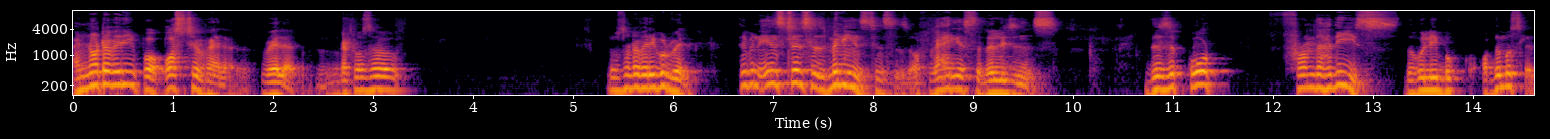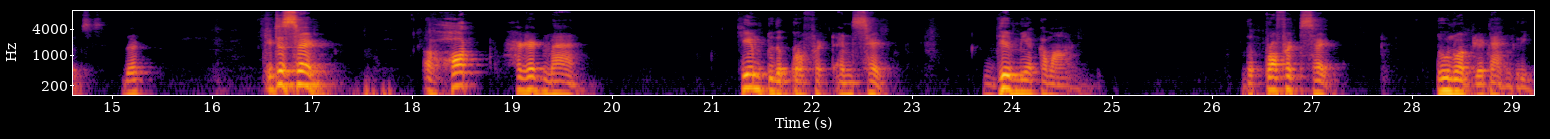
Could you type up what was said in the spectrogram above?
and not a very positive valor. Valor that was a was not a very good will. There have been instances, many instances of various religions. There's a quote from the Hadith, the holy book of the Muslims, that it is said, a hot headed man came to the Prophet and said, Give me a command. The Prophet said, Do not get angry.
